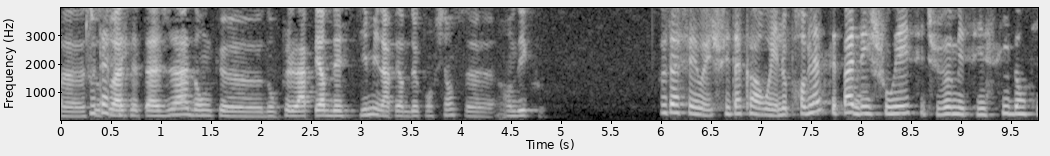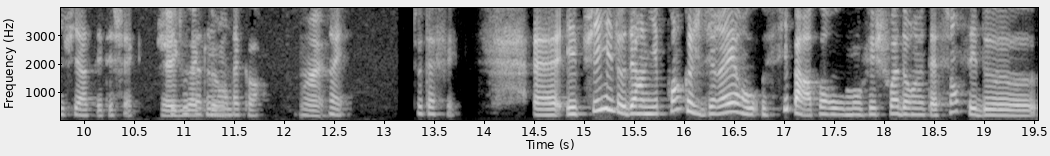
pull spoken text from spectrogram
Euh, surtout à, cet âge-là, donc donc la perte d'estime et la perte de confiance en découle. Tout à fait, oui, je suis d'accord. Oui, le problème, c'est pas d'échouer, si tu veux, mais c'est s'identifier à cet échec. Je suis totalement d'accord. Ouais. ouais. Tout à fait. Euh, et puis le dernier point que je dirais aussi par rapport au mauvais choix d'orientation, c'est de,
